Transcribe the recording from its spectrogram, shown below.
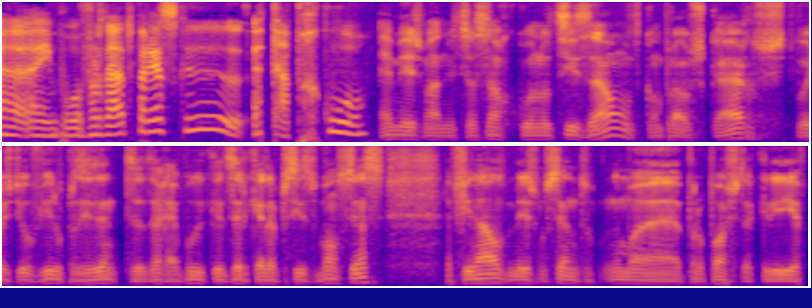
Ah, em boa verdade, parece que a TAP recuou. A administração recuou na decisão de comprar os carros, depois de ouvir o Presidente da República dizer que era preciso bom senso Afinal, mesmo sendo numa proposta que queria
